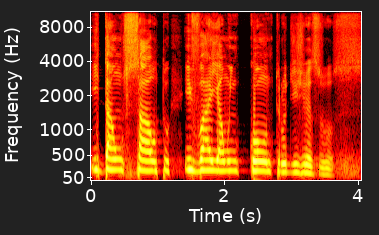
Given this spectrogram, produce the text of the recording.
e dá um salto e vai ao encontro de Jesus.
